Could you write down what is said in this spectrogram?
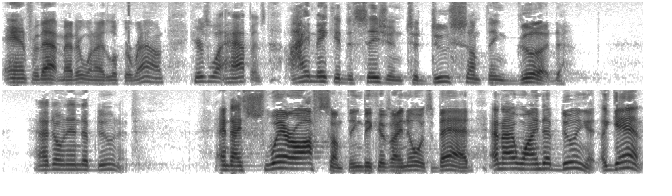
and for that matter, when I look around, here's what happens. I make a decision to do something good, and I don't end up doing it. And I swear off something because I know it's bad, and I wind up doing it again.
